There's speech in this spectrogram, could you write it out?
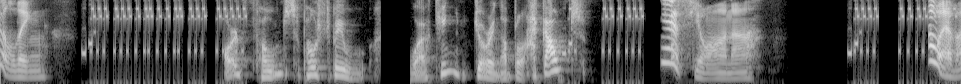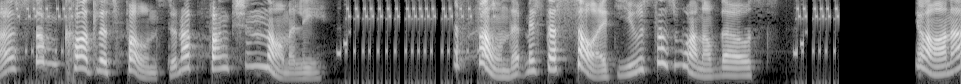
building. Aren't phones supposed to be working during a blackout? Yes, Your Honor. However, some cordless phones do not function normally. The phone that Mr. Sahwit used was one of those. Your Honor,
